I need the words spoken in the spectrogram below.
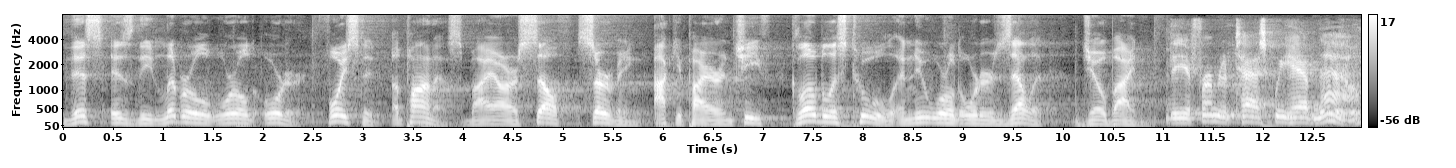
This is the liberal world order foisted upon us by our self serving occupier in chief, globalist tool, and New World Order zealot, Joe Biden. The affirmative task we have now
